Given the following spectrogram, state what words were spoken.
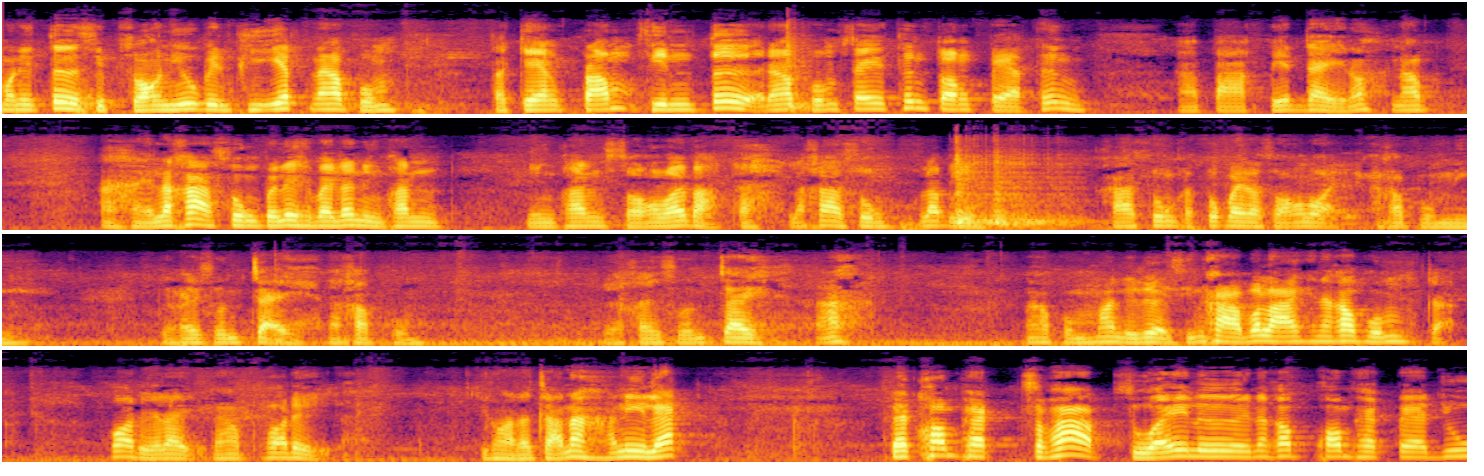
มอนิเตอร์สิบสองนิ้วเป็น PS นะครับ ผมตะแกรงปั๊มฟิลเตอร์นะครับ ผมใส่เทึ่งตองแปดเทึ่งปากเป็ดได้เนาะนะครับอ่าให้ราคาทรงไปเลยใบละหนึ่งพันหนึ่งพันสองร้อยบาทอะราคาทรงรับเองค่าทรงกับตกใบละสองร้อยนะครับ ผมนี่เผื่อใครสนใจนะครับ ผมเผื่อใครสนใจนะ นะครับผมมาเรื่อยๆสินค้าบหลายนะครับ ผมกะพ่อได้ไรนะครับพ่อได้กินหอดอาจารย์นะอันนี้แล็กแล็กคอมแพคสภาพสวยเลยนะครับคอมแพคแปดยู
